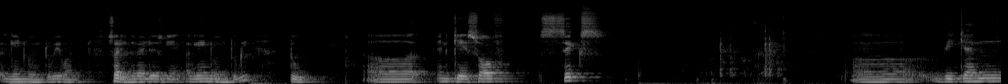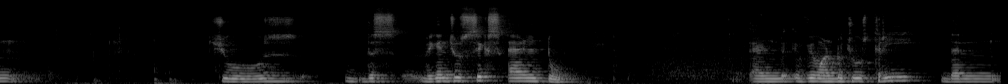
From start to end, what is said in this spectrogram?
again going to be 1 sorry the value is again, again going to be 2 uh, in case of 6 uh, we can choose this we can choose 6 and 2 and if we want to choose 3 then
